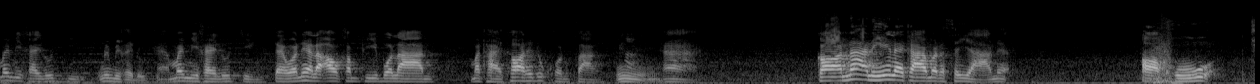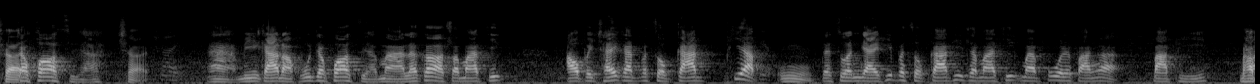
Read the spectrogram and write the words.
ไม่มีใครรู้จริงไม่มีใครดูจริงอ่าไม่มีใครรู้จริง แต่วันนี้เราเอาคัมภีร์โบราณมาถ่ายทอดให้ทุกคนฟัง อืมอ่า ก่อนหน้านี้รายการมาตัดสยามเนี่ย ออกคูใช่เจ้าพ่อเสือ ใช่ ใช่ อ่า มีการออกคูเจ้าพ่อเสือมา แล้วก็สมาชิกเอาไปใช้กันประสบการณ์เพียบ อืมแต่ส่วนใหญ่ที่ประสบการณ์ที่สมาชิกมาพูดให้ฟังก็ป่าบผี ปราบ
